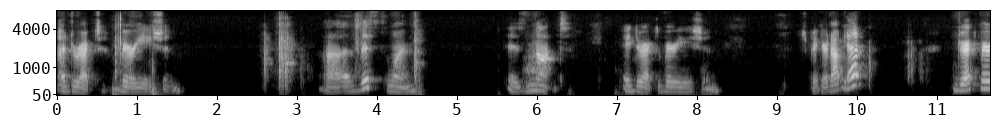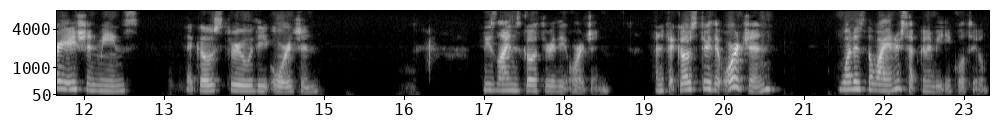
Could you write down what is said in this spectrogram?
a direct variation. Uh, this one is not a direct variation. Did you figure it out yet? Direct variation means it goes through the origin. These lines go through the origin. And if it goes through the origin, what is the y-intercept going to be equal to?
